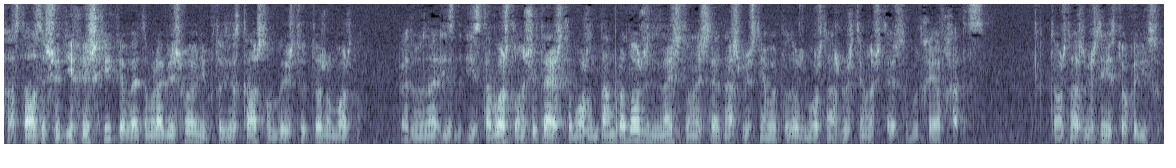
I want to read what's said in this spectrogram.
Остался еще диха и шхика, в этом Раби Шмой, кто тебе сказал, что он говорит, что это тоже можно. Поэтому из, из того, что он считает, что можно там продолжить, не значит, что он считает наш Мишне мы продолжим. Может, наш Мишне он считает, что будет хаяв хатас. Потому что наш Мишне есть только рисук.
